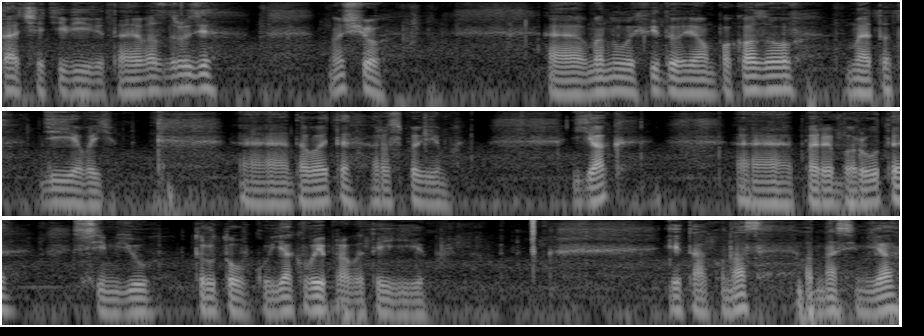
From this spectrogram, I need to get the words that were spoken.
Дача ТВ вітаю вас, друзі. Ну що, е, в минулих відео я вам показував метод дієвий. Е, Давайте розповім, як е, перебороти сім'ю трутовку, як виправити її. І так, у нас одна сім'я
